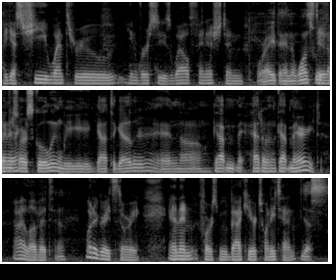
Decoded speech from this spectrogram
I guess she went through university as well, finished, and Right, and once we finished our schooling, we got together and uh, got had a, got married. I love it. Yeah. What a great story. And then, of course, moved back here, 2010. Yes,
